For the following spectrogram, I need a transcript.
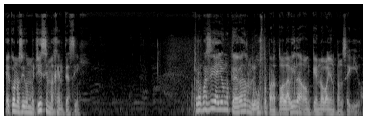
He conocido muchísima gente así. Pero pues sí, hay uno que le agarran el gusto para toda la vida, aunque no vayan tan seguido.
